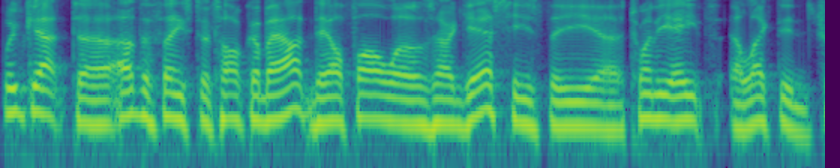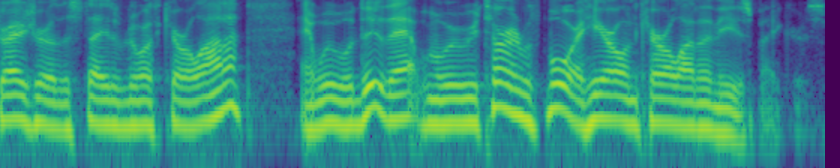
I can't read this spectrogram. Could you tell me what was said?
we've got uh, other things to talk about. Dale Folwell is our guest. He's the uh, 28th elected treasurer of the state of North Carolina, and we will do that when we return with more here on Carolina Newsmakers.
